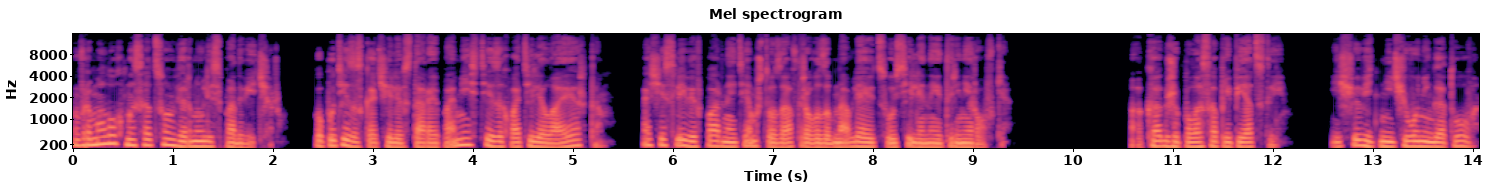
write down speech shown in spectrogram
В Ромолох мы с отцом вернулись под вечер. По пути заскочили в старое поместье и захватили Лаэрта, осчастливив парня тем, что завтра возобновляются усиленные тренировки. «А как же полоса препятствий? Еще ведь ничего не готово».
